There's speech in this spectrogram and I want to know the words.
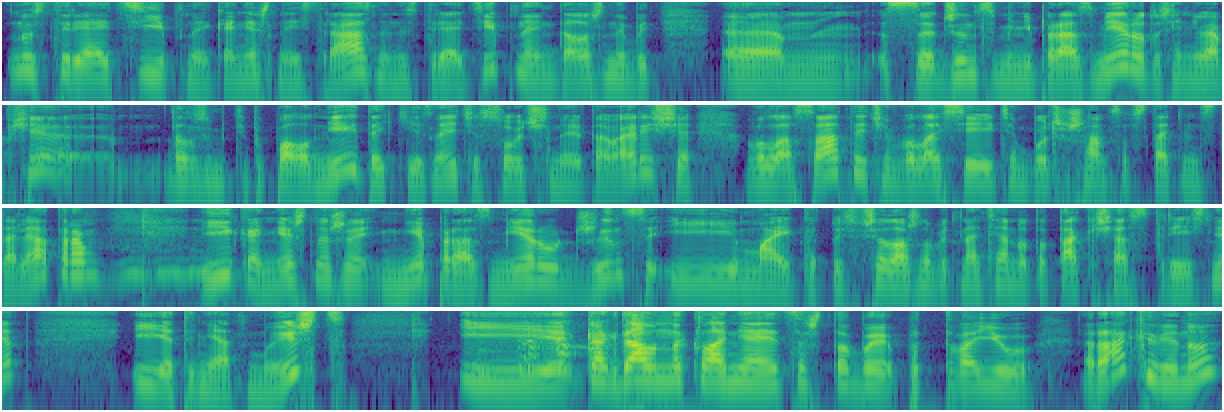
ну, стереотипные, конечно, есть разные, но стереотипные, они должны быть эм, с джинсами не по размеру, то есть они вообще э, должны быть типа полнее такие, знаете, сочные товарищи, волосатые, чем волосее, тем больше шансов стать инсталлятором, и, конечно же, не по размеру джинсы и майка, то есть все должно быть натянуто так, сейчас треснет, и это не от мышц, и когда он наклоняется, чтобы под твою раковину,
